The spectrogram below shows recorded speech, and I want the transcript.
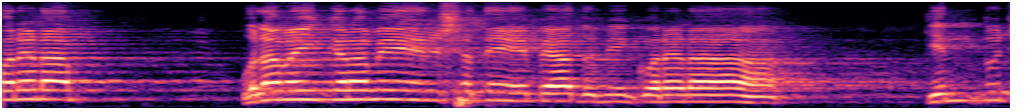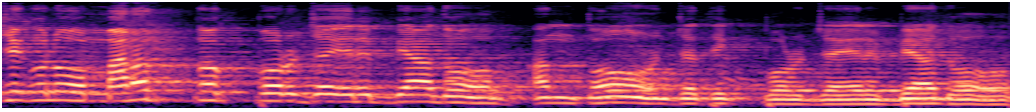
করে না ওলামাই কালামের সাথে বেয়াদবি করে না। কিন্তু যেগুলো মারাত্মক পর্যায়ের বেয়াদব, আন্তর্জাতিক পর্যায়ের বেয়াদব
